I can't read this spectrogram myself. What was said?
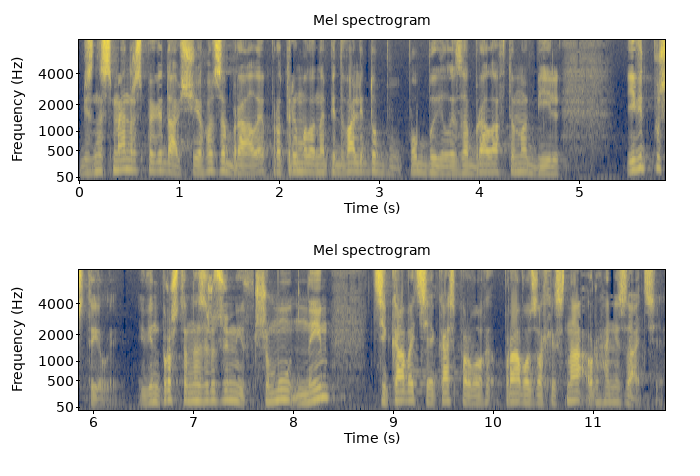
Бізнесмен розповідав, що його забрали, протримали на підвалі добу, побили, забрали автомобіль. І відпустили. І він просто не зрозумів, чому ним цікавиться якась право- правозахисна організація.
